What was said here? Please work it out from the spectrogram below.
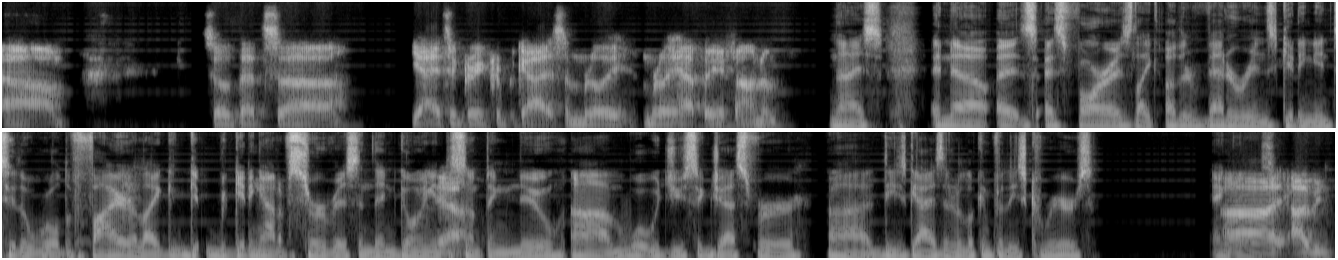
Um, so that's uh, yeah, it's a great group of guys. I'm really I'm really happy I found them. Nice. And now, as as far as like other veterans getting into the world of fire, like get, getting out of service and then going into Yeah. something new, um, what would you suggest for uh, these guys that are looking for these careers? Uh, I would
